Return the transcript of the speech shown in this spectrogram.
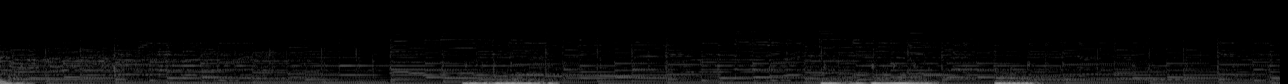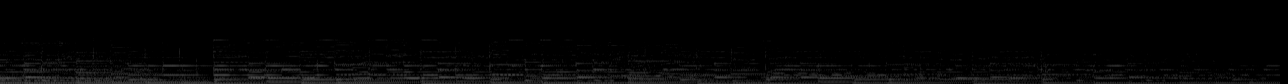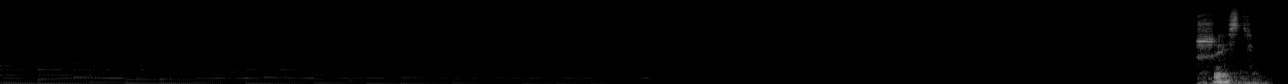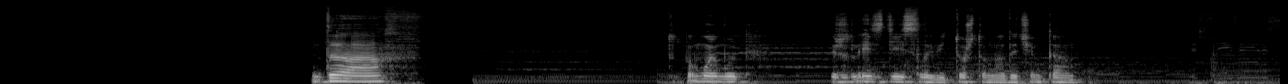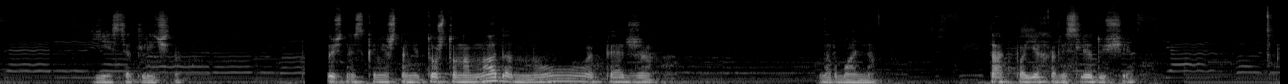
Жесть. Да. Тут, по-моему, тяжелее здесь ловить то, что надо, чем там. Есть, отлично. Точность, конечно, не то, что нам надо, но, опять же, нормально. Так, поехали, следующие.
